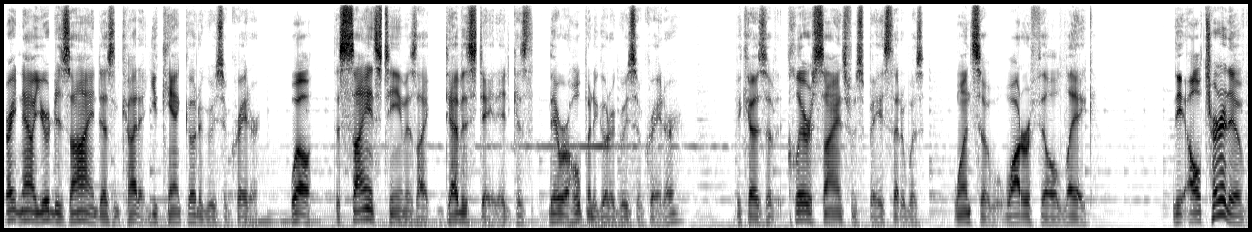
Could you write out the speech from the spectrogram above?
Right now, your design doesn't cut it. You can't go to Gusev Crater. Well, the science team is like devastated because they were hoping to go to Gusev Crater because of clear signs from space that it was once a water filled lake. The alternative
